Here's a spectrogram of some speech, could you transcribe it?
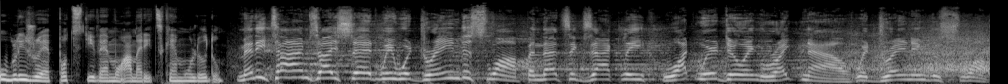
ubližuje poctivému americkému ľudu. Many times I said we would drain the swamp and that's exactly what we're doing right now. We're draining the swamp.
